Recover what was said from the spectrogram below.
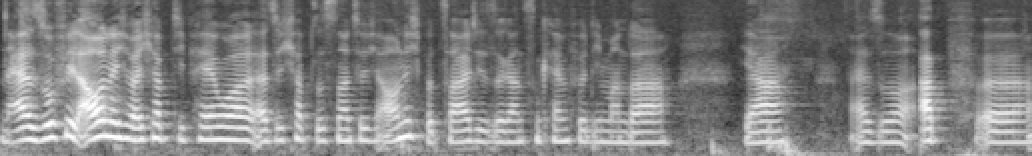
Naja, so viel auch nicht, weil ich habe die Paywall, also ich habe das natürlich auch nicht bezahlt, diese ganzen Kämpfe, die man da, ja, also ab äh,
